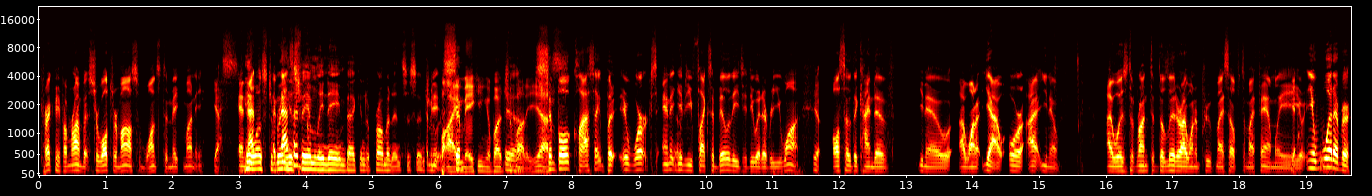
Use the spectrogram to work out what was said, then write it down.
correct me if I'm wrong, but Sir Walter Moss wants to make money. Yes. And he that- wants to bring that's his a- family name back into prominence, essentially. it's By sim- making a bunch of money. Yes. Simple, classic, but it works, and it gives you flexibility to do whatever you want. Yep. Also, the kind of you know, I want to, yeah, or I, you know, I was the runt of the litter. I want to prove myself to my family, Yeah. or you know, whatever.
